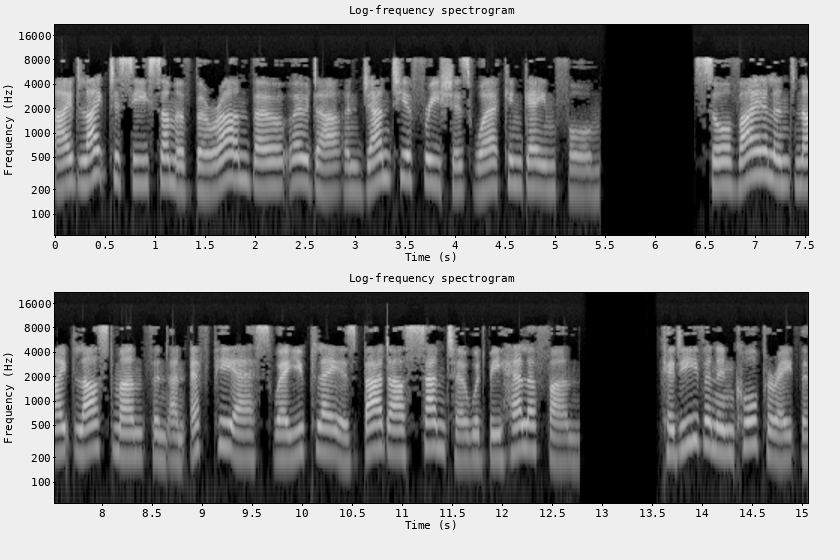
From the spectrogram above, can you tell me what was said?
I'd like to see some of Baran Bo Odar and Jantje Friese's work in game form. Saw Violent Night last month and an FPS where you play as badass Santa would be hella fun. Could even incorporate the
